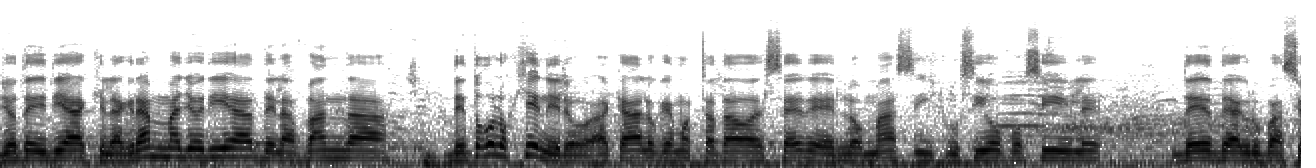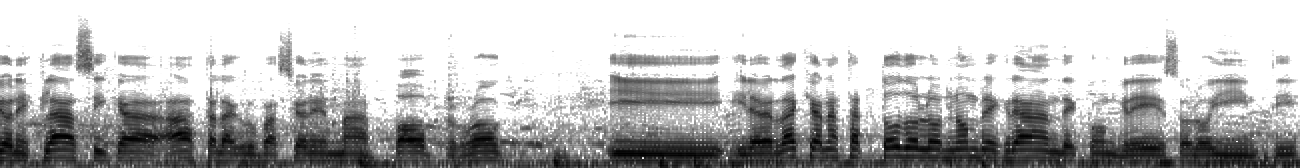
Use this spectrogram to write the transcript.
yo te diría que la gran mayoría de las bandas de todos los géneros, acá lo que hemos tratado de hacer es lo más inclusivo posible, desde agrupaciones clásicas hasta las agrupaciones más pop, rock, y, la verdad es que van a estar todos los nombres grandes, Congreso, los INTI,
